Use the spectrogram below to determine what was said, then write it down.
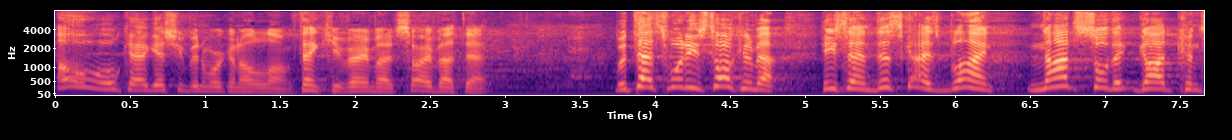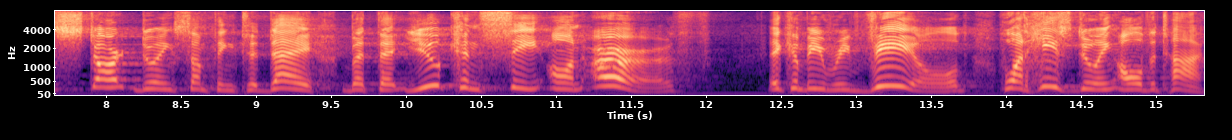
Oh, okay, I guess you've been working all along. Thank you very much. Sorry about that. But that's what he's talking about. He's saying this guy's blind, not so that God can start doing something today, but that you can see on earth, it can be revealed what he's doing all the time.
